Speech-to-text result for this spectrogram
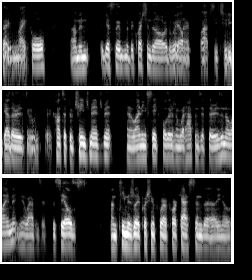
like Michael. Um, and I guess the, the question that I'll, or the way I'll collapse these two together is you know, the concept of change management and aligning stakeholders and what happens if there is an alignment, you know, what happens if the sales um, team is really pushing for a forecast and the, you know,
